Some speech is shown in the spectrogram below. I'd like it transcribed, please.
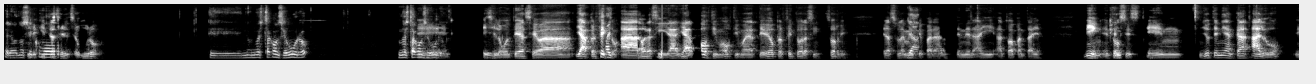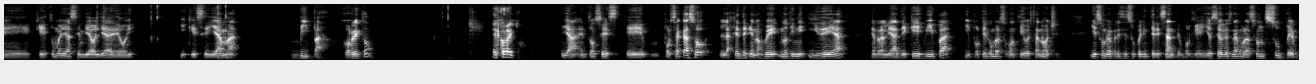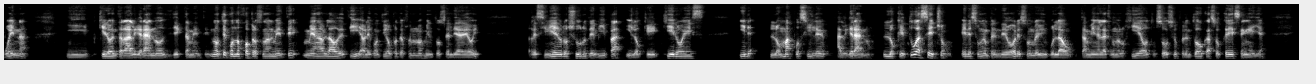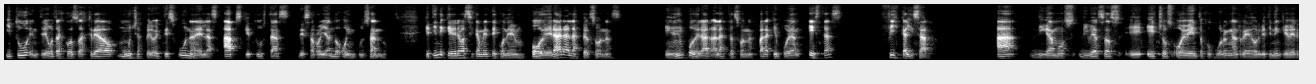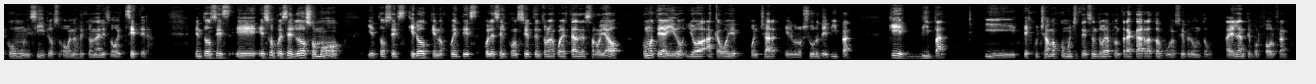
Pero no sé si cómo... le quitas el seguro? Eh, no, no está con seguro. No está con eh, seguro. Y si lo volteas se va... Ya, perfecto. ahora sí, ya, ya. Óptimo, óptimo. te veo perfecto ahora sí. Sorry. Era solamente para tener ahí a toda pantalla. Bien, entonces, em, yo tenía acá algo eh, que tú me habías enviado el día de hoy y que se llama VIPA, ¿correcto? Es correcto. Ya, entonces, eh, por si acaso, la gente que nos ve no tiene idea en realidad de qué es VIPA y por qué converso contigo esta noche. Y eso me parece súper interesante porque yo sé que es una conversación súper buena y quiero entrar al grano directamente. No te conozco personalmente, me han hablado de ti, hablé contigo por teléfono unos minutos el día de hoy, recibí el brochure de VIPA y lo que quiero es ir lo más posible al grano. Lo que tú has hecho, eres un emprendedor, es un hombre vinculado también a la tecnología o tu socio, pero en todo caso crees en ella. Y tú, entre otras cosas, has creado muchas, pero esta es una de las apps que tú estás desarrollando o impulsando que tiene que ver básicamente con empoderar a las personas, en empoderar a las personas para que puedan estas fiscalizar a, digamos, diversos eh, hechos o eventos que ocurren alrededor que tienen que ver con municipios o gobiernos regionales o etcétera. Entonces, eh, eso puede ser grosso modo. Y entonces quiero que nos cuentes cuál es el concepto en torno al cual estás desarrollado, cómo te ha ido. Yo acabo de ponchar el brochure de VIPA. ¿Qué es VIPA? y te escuchamos con mucha atención. Te voy a preguntar a cada rato porque soy preguntón. Adelante, por favor, Franco.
